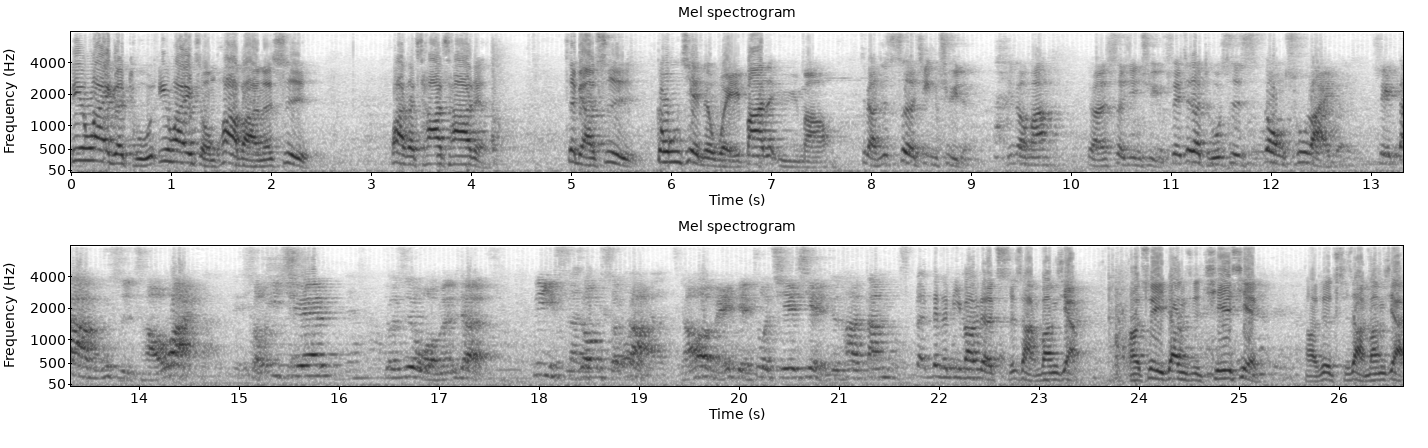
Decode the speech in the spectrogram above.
另外一个图，另外一种画法呢是画个叉叉的，这表示弓箭的尾巴的羽毛。这表示射进去的，听懂吗？这表示射进去，所以这个图是弄出来的。所以大拇指朝外，手一圈，就是我们的逆时钟手大，然后每一点做切线，就是它当那那个地方的磁场方向。好，所以这样子切线，好，就是磁场方向。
